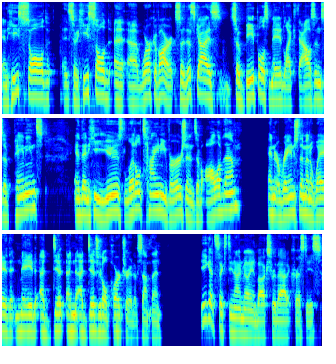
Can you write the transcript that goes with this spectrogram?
and he sold so he sold a, a, work of art. So this guy's so beeple's made like thousands of paintings and then he used little tiny versions of all of them and arranged them in a way that made a, di- a, a digital portrait of something. He got 69 million bucks for that at christie's.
